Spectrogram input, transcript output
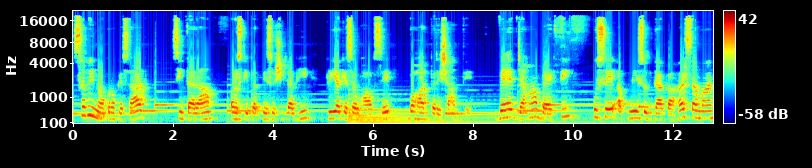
सभी नौकरों के साथ सीताराम और उसकी पत्नी सुशीला भी प्रिया के स्वभाव से बहुत परेशान थे। वह जहाँ बैठती उसे अपनी सुविधा का हर सामान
